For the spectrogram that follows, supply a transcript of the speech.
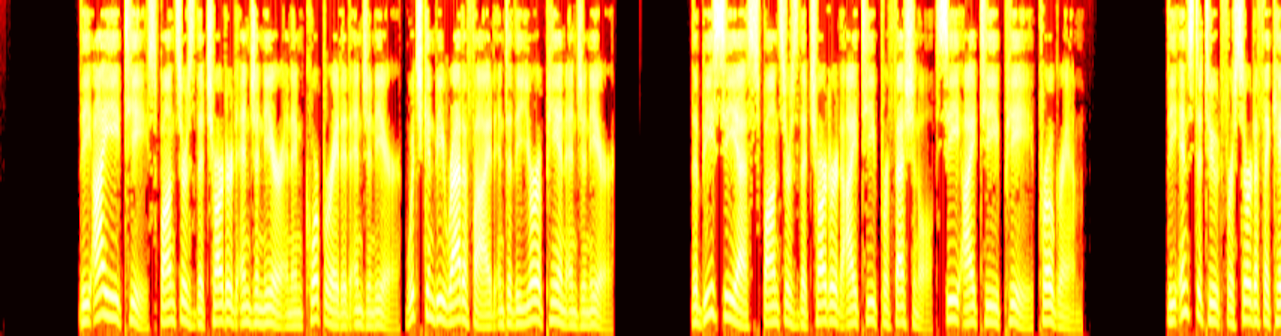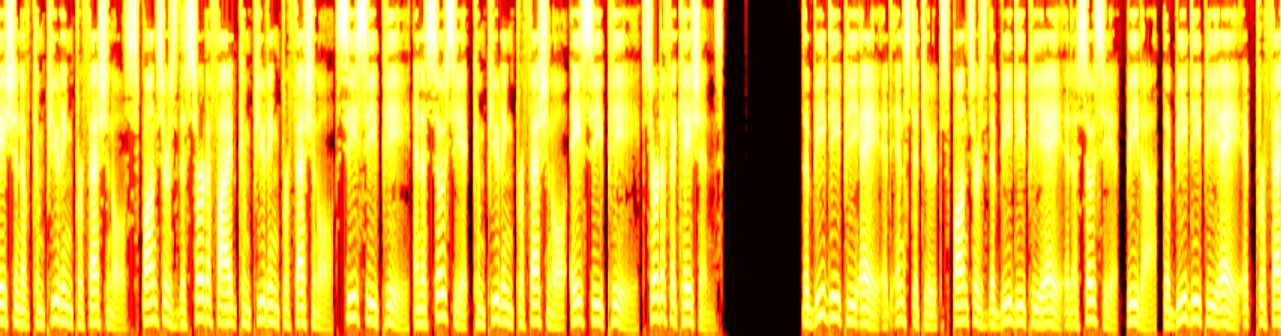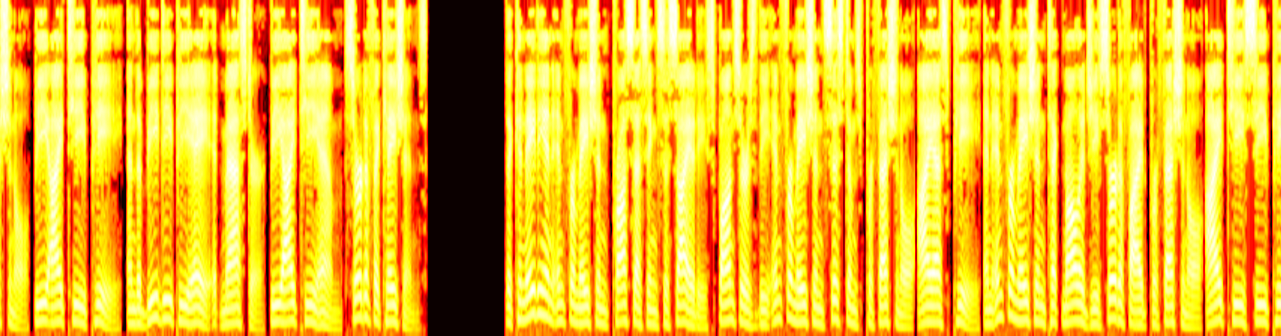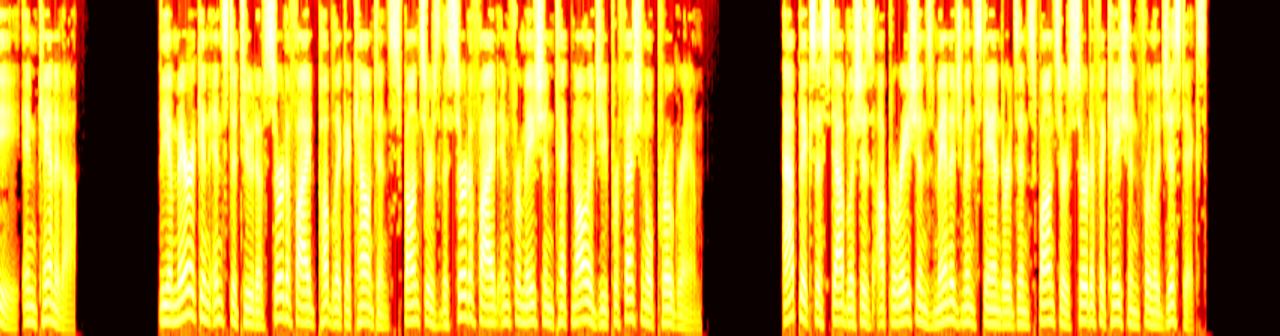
The IET sponsors the Chartered Engineer and Incorporated Engineer, which can be ratified into the European Engineer. The BCS sponsors the Chartered IT Professional program. The Institute for Certification of Computing Professionals sponsors the Certified Computing Professional (CCP) and Associate Computing Professional (ACP) certifications. The BDPA IT Institute sponsors the BDPA IT Associate (BETA), the BDPA IT Professional (BITP), and the BDPA IT Master (BITM) certifications. The Canadian Information Processing Society sponsors the Information Systems Professional (ISP) and Information Technology Certified Professional (ITCP) in Canada. The American Institute of Certified Public Accountants sponsors the Certified Information Technology Professional Program. APICS establishes operations management standards and sponsors certification for logistics.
